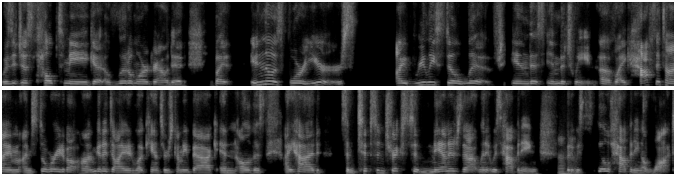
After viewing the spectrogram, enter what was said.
was it just helped me get a little more grounded. But in those four years, I really still lived in this in between of like half the time I'm still worried about how I'm going to die and what cancer is coming back and all of this. I had some tips and tricks to manage that when it was happening, mm-hmm. but it mm-hmm. was still happening a lot.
